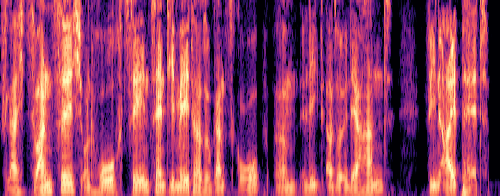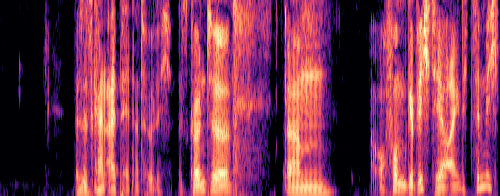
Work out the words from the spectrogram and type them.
vielleicht 20 und hoch 10 Zentimeter, so ganz grob. Ähm, liegt also in der Hand wie ein iPad. Es ist kein iPad natürlich. Es könnte ähm, auch vom Gewicht her eigentlich ziemlich,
